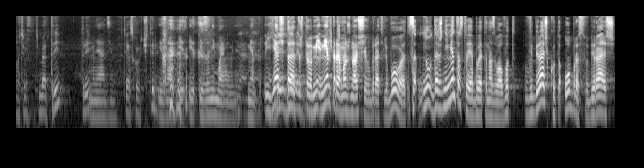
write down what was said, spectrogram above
У тебя, у тебя три? Три? У меня один. У тебя сколько? Четыре? Из, а- и- и- из аниме у меня ментор. И Я считаю, то, что ме- ментора можно вообще выбирать любого. Ну, даже не менторство я бы это назвал. Вот выбираешь какой-то образ, выбираешь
